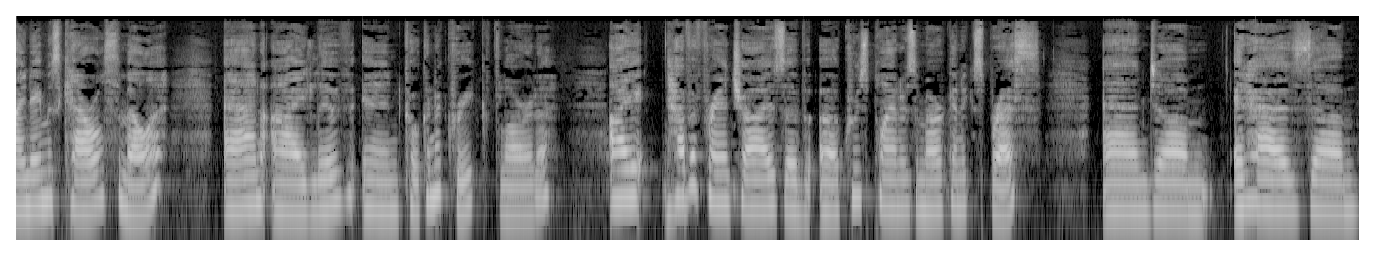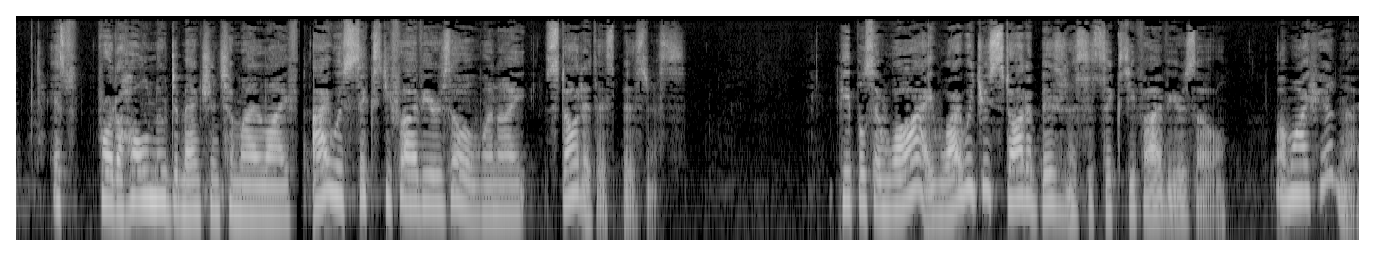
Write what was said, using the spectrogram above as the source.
my name is Carol Samela, and I live in Coconut Creek, Florida. I have a franchise of uh, Cruise Planners American Express, and um, it has um, it's brought a whole new dimension to my life. I was 65 years old when I started this business. People say, "Why? Why would you start a business at 65 years old?" Well, why shouldn't I?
